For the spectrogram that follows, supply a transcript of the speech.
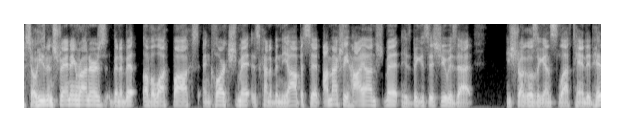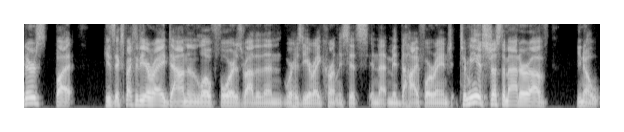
So he's been stranding runners, been a bit of a luck box, and Clarke Schmidt has kind of been the opposite. I'm actually high on Schmidt. His biggest issue is that he struggles against left-handed hitters, but He's expected ERA down in the low fours rather than where his ERA currently sits in that mid to high four range. To me, it's just a matter of, you know,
